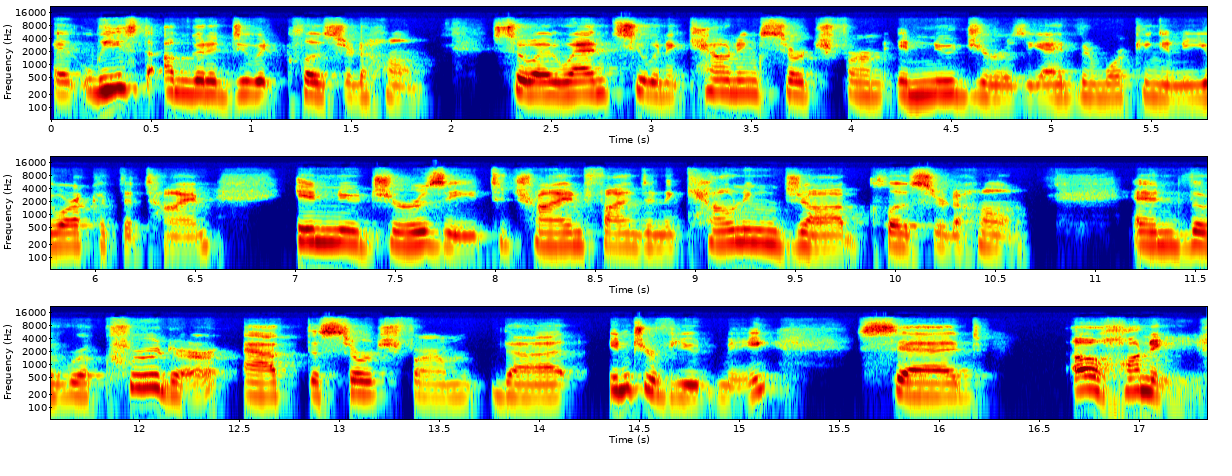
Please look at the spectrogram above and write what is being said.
at least I'm going to do it closer to home. So I went to an accounting search firm in New Jersey. I had been working in New York at the time, in New Jersey, to try and find an accounting job closer to home. And the recruiter at the search firm that interviewed me said, Oh, honey,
